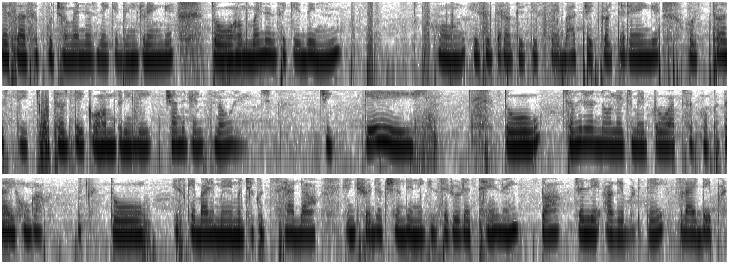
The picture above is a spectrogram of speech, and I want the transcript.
ऐसा सब कुछ हम वेनसडे के दिन करेंगे। तो हम वेनसडे के दिन इसी तरह के किस्से बातचीत करते रहेंगे और थर्सडे टू थर्सडे को हम करेंगे जनरल नॉलेज जी के तो जनरल नॉलेज में तो आप सबको पता ही होगा। तो इसके बारे में मुझे कुछ ज़्यादा इंट्रोडक्शन देने की ज़रूरत है नहीं। तो चलिए आगे बढ़ते हैं फ्राइडे पर।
